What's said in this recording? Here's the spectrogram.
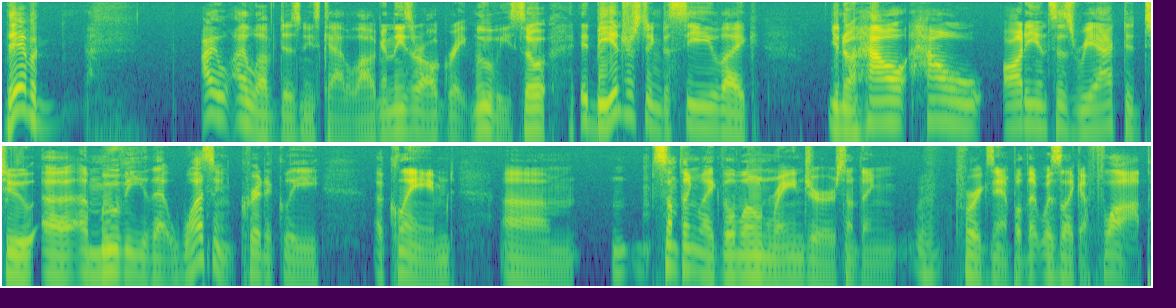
they have a I, I love Disney's catalog, and these are all great movies. So it'd be interesting to see, like, you know, how how audiences reacted to a, a movie that wasn't critically acclaimed, um, something like The Lone Ranger or something, for example, that was like a flop,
